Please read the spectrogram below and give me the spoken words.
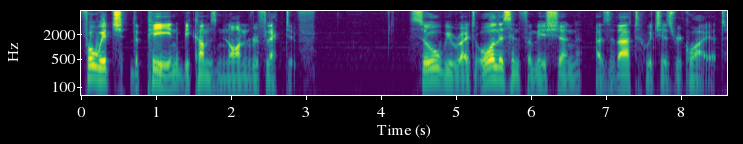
for which the pane becomes non-reflective. So we write all this information as that which is required.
